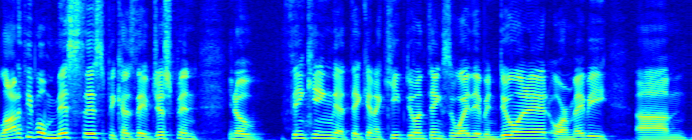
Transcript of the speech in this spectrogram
A lot of people miss this because they've just been, you know, thinking that they're going to keep doing things the way they've been doing it, or maybe um,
